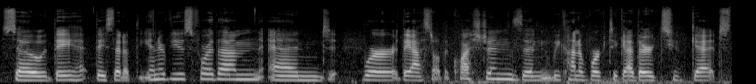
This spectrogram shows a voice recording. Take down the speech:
So they they set up the interviews for them, and were they asked all the questions, and we kind of worked together to get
